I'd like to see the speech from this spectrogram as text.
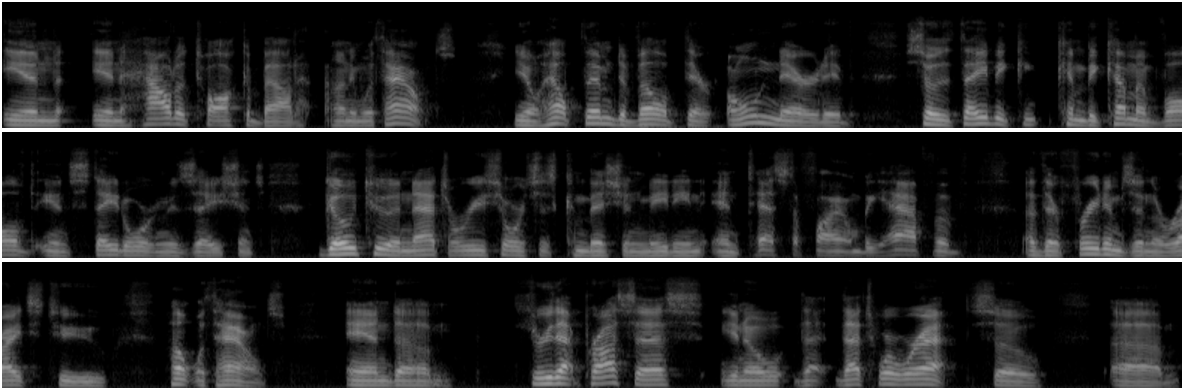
in in how to talk about hunting with hounds you know help them develop their own narrative so that they be, can become involved in state organizations go to a natural resources commission meeting and testify on behalf of of their freedoms and their rights to hunt with hounds and um, through that process, you know that that's where we're at. So um,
